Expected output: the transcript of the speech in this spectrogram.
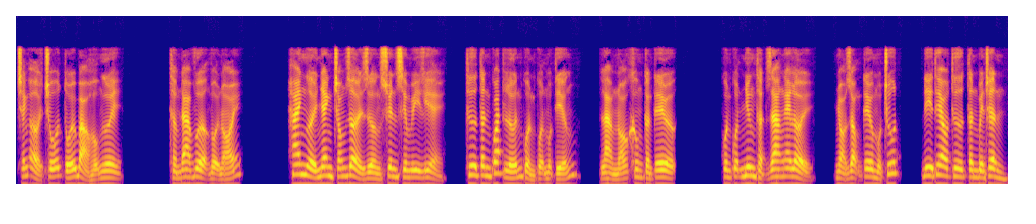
tránh ở chỗ tối bảo hộ ngươi. Thẩm đa vượng vội nói. Hai người nhanh chóng rời giường xuyên xiêm y kìa, thư tân quát lớn quần quận một tiếng, làm nó không cần kêu. Quần quận nhưng thật ra nghe lời, nhỏ giọng kêu một chút, đi theo thư tân bên chân.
